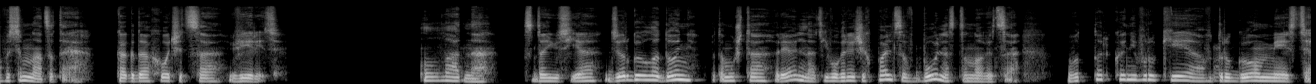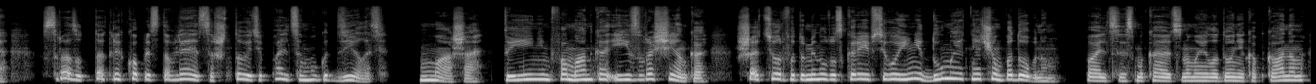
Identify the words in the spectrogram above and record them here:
18. Когда хочется верить. Ладно, сдаюсь я, дергаю ладонь, потому что реально от его горячих пальцев больно становится. Вот только не в руке, а в другом месте. Сразу так легко представляется, что эти пальцы могут делать. Маша, ты нимфоманка и извращенка. Шатер в эту минуту, скорее всего, и не думает ни о чем подобном. Пальцы смыкаются на моей ладони капканом,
